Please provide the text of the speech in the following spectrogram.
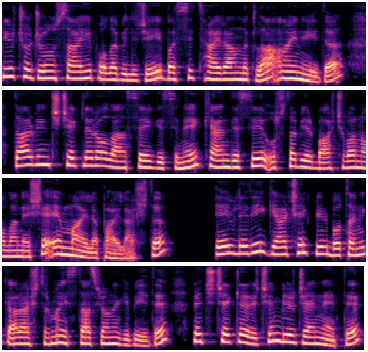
Bir çocuğun sahip olabileceği basit hayranlıkla aynıydı. Darwin çiçekleri olan sevgisini kendisi usta bir bahçıvan olan eşi Emma ile paylaştı. Evleri gerçek bir botanik araştırma istasyonu gibiydi ve çiçekler için bir cennetti.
